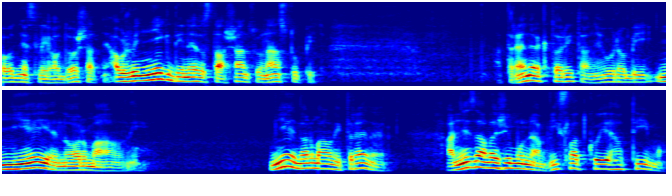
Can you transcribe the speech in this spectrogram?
odnesli ho do šatne. A už by nikdy nedostal šancu nastúpiť. A tréner, ktorý to neurobí, nie je normálny. Nie je normálny tréner. A nezáleží mu na výsledku jeho týmu.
